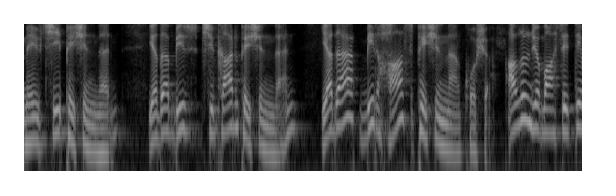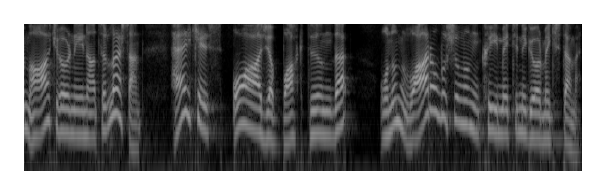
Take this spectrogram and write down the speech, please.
mevki peşinden ya da bir çıkar peşinden ya da bir haz peşinden koşar. Az önce bahsettiğim ağaç örneğini hatırlarsan herkes o ağaca baktığında onun varoluşunun kıymetini görmek istemez.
